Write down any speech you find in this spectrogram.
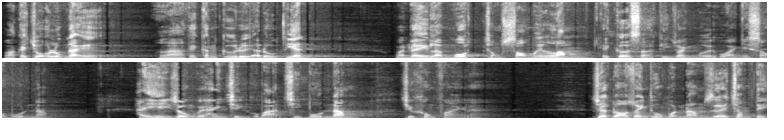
Và cái chỗ lúc nãy là cái căn cứ địa đầu tiên. Và đây là một trong 65 cái cơ sở kinh doanh mới của anh ấy sau 4 năm. Hãy hình dung về hành trình của bạn chỉ 4 năm, chứ không phải là trước đó doanh thu một năm dưới trăm tỷ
